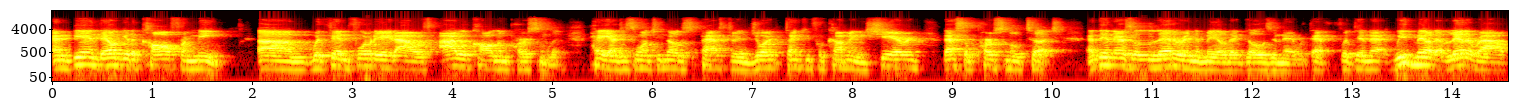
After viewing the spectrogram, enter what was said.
and then they'll get a call from me. Um, within 48 hours, I will call them personally. Hey, I just want you to know this pastor enjoyed. Thank you for coming and sharing. That's a personal touch. And then there's a letter in the mail that goes in there with that. Within that, we mail that letter out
